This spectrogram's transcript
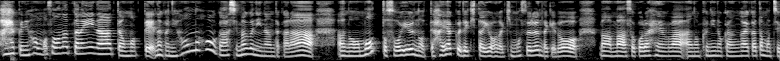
早く日本もそうなったらいいなって思ってなんか日本の方が島国なんだからあのもっとそういうのって早くできたような気もするんだけどまあまあそこら辺はあの国の考え方も違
